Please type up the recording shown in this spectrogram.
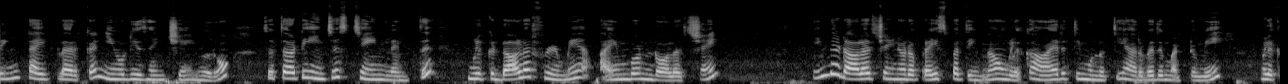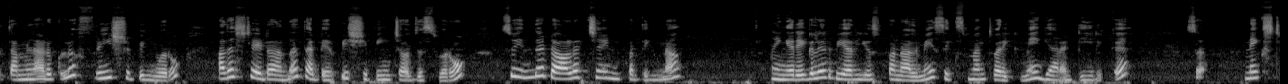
ரிங் டைப்பில் இருக்க நியூ டிசைன் செயின் வரும். So thirty inches chain length உங்களுக்கு டாலர் ஃபுல்லுமே ஐம்பொன் டாலர் செயின் இந்த டாலர் செயினோட ப்ரைஸ் பார்த்திங்கன்னா உங்களுக்கு ஆயிரத்தி முந்நூற்றி அறுபது மட்டுமே. உங்களுக்கு தமிழ்நாடுக்குள்ளே ஃப்ரீ ஷிப்பிங் வரும். அதர் ஸ்டேட்டாக இருந்தால் தேர்ட்டி ருபீஸ் ஷிப்பிங் சார்ஜஸ் வரும். ஸோ இந்த டாலர் செயின் பார்த்திங்கன்னா நீங்கள் ரெகுலர் வியர் யூஸ் பண்ணாலுமே சிக்ஸ் மந்த் வரைக்குமே கேரண்டி இருக்குது ஸோ நெக்ஸ்ட்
